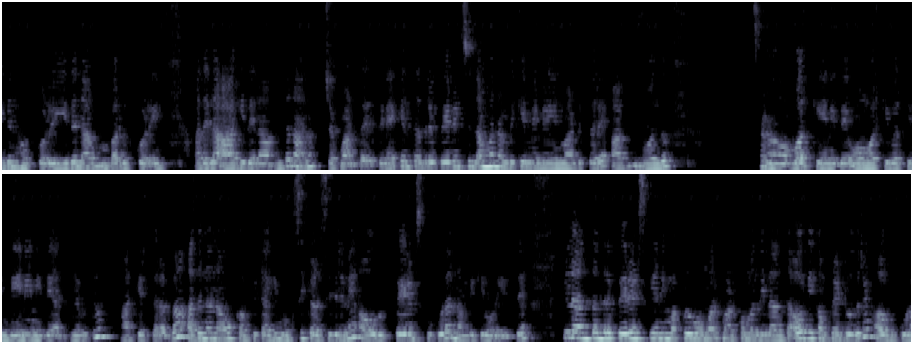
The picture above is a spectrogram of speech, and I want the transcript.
ಇದನ್ನು ಓದ್ಕೊಳ್ಳಿ, ಇದನ್ನು ಬರೆದುಕೊಳ್ಳಿ, ಅದೆಲ್ಲ ಆಗಿದೆನಾ ಅಂತ ನಾನು ಚೆಕ್ ಮಾಡ್ತಾ ಇರ್ತೀನಿ. ಯಾಕೆಂತಂದರೆ ಪೇರೆಂಟ್ಸ್ ನಮ್ಮ ನಂಬಿಕೆ ಮೇಲೆ ಏನು ಮಾಡಿರ್ತಾರೆ? ಆ ಒಂದು ವರ್ಕ್ ಏನಿದೆ ಹೋಮ್ ವರ್ಕ್ ಇವತ್ತಿಂದ ಏನೇನಿದೆ ಅಂತ ಹೇಳ್ಬಿಟ್ಟು ಹಾಕಿರ್ತಾರಲ್ವ? ಅದನ್ನು ನಾವು ಕಂಪ್ಲೀಟಾಗಿ ಮುಗಿಸಿ ಕಳಿಸಿದ್ರೇ ಅವರು ಪೇರೆಂಟ್ಸ್ಗೂ ಕೂಡ ನಂಬಿಕೆ ಉಳಿಯುತ್ತೆ. ಇಲ್ಲ ಅಂತಂದರೆ ಪೇರೆಂಟ್ಸ್ಗೆ ನಿಮ್ಮ ಮಕ್ಕಳು ಹೋಮ್ವರ್ಕ್ ಮಾಡ್ಕೊಂಬಂದಿಲ್ಲ ಅಂತ ಅವ್ರಿಗೆ ಕಂಪ್ಲೇಂಟ್ ಹೋದರೆ ಅವ್ರಿಗೂ ಕೂಡ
